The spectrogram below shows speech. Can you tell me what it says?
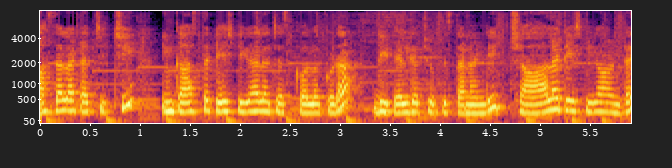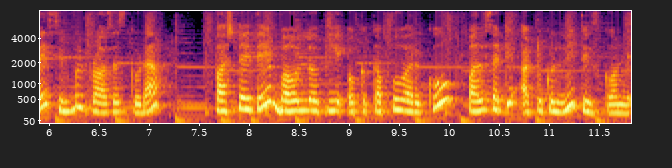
మసాలా టచ్ ఇచ్చి ఇంకాస్త టేస్టీగా ఎలా చేసుకోవాలో కూడా డీటెయిల్గా చూపిస్తానండి. చాలా టేస్టీగా ఉంటాయి. సింపుల్ ప్రాసెస్ కూడా. ఫస్ట్ అయితే బౌల్లోకి ఒక కప్పు వరకు పల్సటి అటుకుల్ని తీసుకోండి.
